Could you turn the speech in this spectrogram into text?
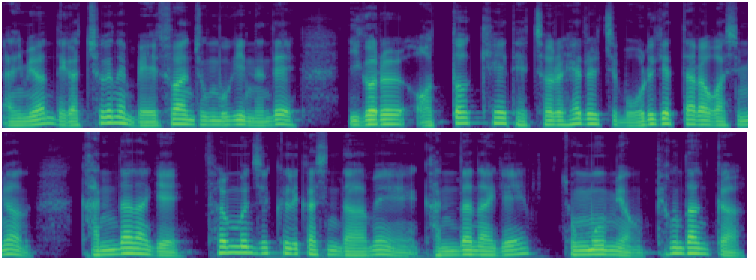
아니면 내가 최근에 매수한 종목이 있는데 이거를 어떻게 대처를 해야 될지 모르겠다라고 하시면 간단하게 설문지 클릭하신 다음에 간단하게 종목명, 평단가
